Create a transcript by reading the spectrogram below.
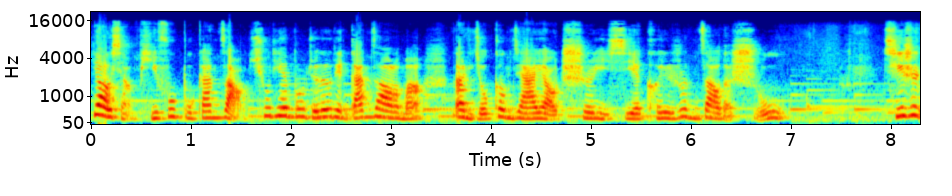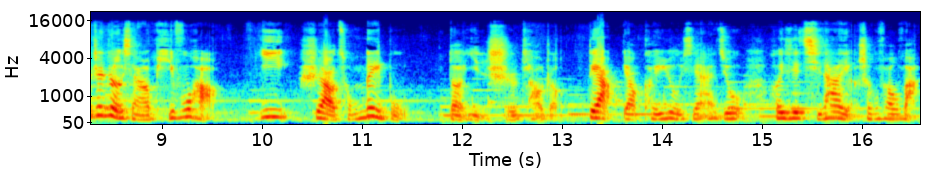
要想皮肤不干燥，秋天不是觉得有点干燥了吗？那你就更加要吃一些可以润燥的食物。其实真正想要皮肤好，一是要从内部的饮食调整，第二要可以用一些艾灸和一些其他的养生方法。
